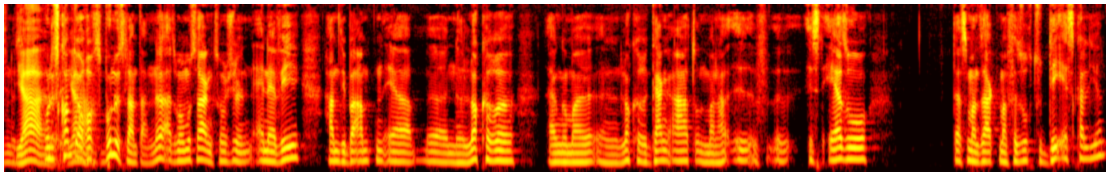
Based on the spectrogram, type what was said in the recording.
Und es, Ja, und es kommt ja. ja. auch aufs Bundesland an. Ne? Also man muss sagen, zum Beispiel in NRW haben die Beamten eher äh, eine lockere, sagen wir mal, äh, lockere Gangart und man äh, äh, ist eher so, dass man sagt, man versucht zu deeskalieren.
